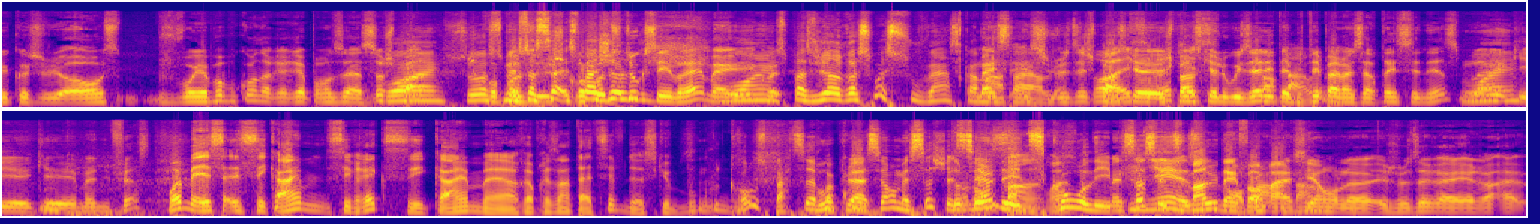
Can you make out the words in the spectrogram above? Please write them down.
écoute, je, je, voyais pas pourquoi on aurait répondu à ça. Je ouais, pense, ça, je pas, ça, pas, du tout que c'est vrai, mais ouais, c'est parce que je reçois souvent ce ben, commentaire. Ben, je, dire, je pense que je pense que, Louiselle est habité par un certain cynisme là, qui, est, qui est manifeste. Ouais, mais c'est quand même, c'est vrai que c'est quand même euh, représentatif de ce que beaucoup de grosses parties de la population. Mais ça, c'est un des discours les plus Mais ça, c'est du manque d'information. Je veux dire, euh, euh,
